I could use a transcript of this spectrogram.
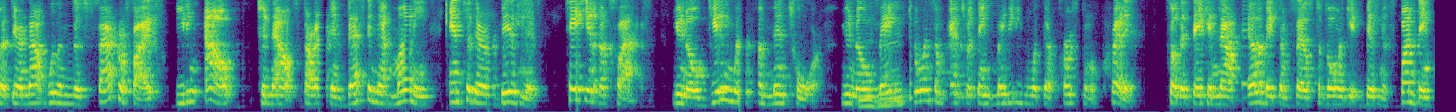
but they're not willing to sacrifice eating out to now start investing that money into their business, taking a class, you know, getting with a mentor, you know, mm-hmm. maybe doing some extra things, maybe even with their personal credit. So that they can now elevate themselves to go and get business funding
